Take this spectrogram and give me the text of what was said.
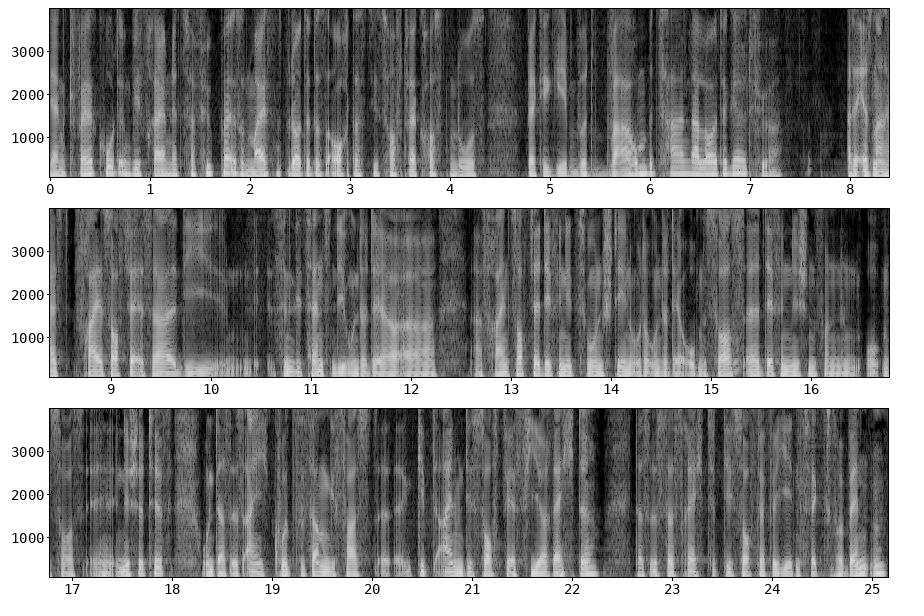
deren Quellcode irgendwie frei im Netz verfügbar ist und meistens bedeutet das auch, dass die Software kostenlos weggegeben wird. Warum bezahlen da Leute Geld für? Also erstmal heißt freie Software ist ja die sind Lizenzen, die unter der äh, äh freien Software Definition stehen oder unter der Open Source äh, Definition von dem Open Source äh, Initiative und das ist eigentlich kurz zusammengefasst äh, gibt einem die Software vier Rechte. Das ist das Recht, die Software für jeden Zweck zu verwenden,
